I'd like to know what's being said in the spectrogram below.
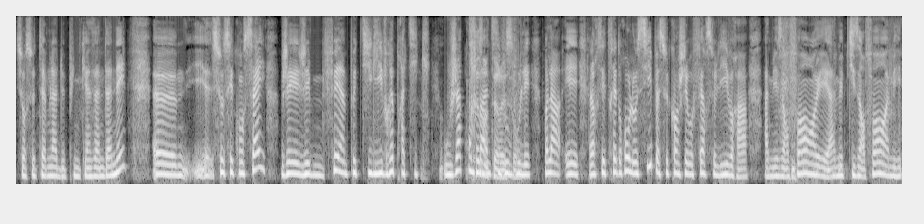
sur ce thème-là depuis une quinzaine d'années. Euh, sur ces conseils, j'ai fait un petit livret pratique où j'accompagne si vous voulez. Voilà. Et alors c'est très drôle aussi parce que quand j'ai offert ce livre à, à mes enfants et à mes petits-enfants, à, mes,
